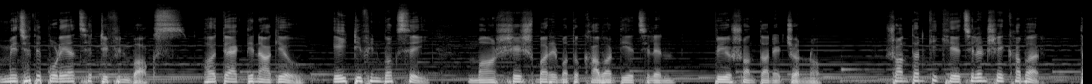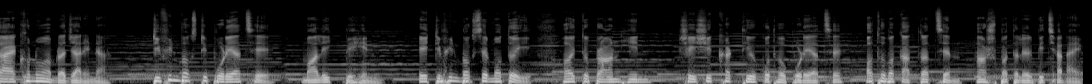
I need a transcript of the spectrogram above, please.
মেঝেতে পড়ে আছে টিফিন বক্স। হয়তো একদিন আগেও এই টিফিন বক্সেই মা শেষবারের মতো খাবার দিয়েছিলেন প্রিয় সন্তানের জন্য। সন্তান কি খেয়েছিলেন সেই খাবার? তা এখনও আমরা জানি না। টিফিন বক্সটি পড়ে আছে মালিকবিহীন। এই টিফিন বক্সের মতোই হয়তো প্রাণহীন সেই শিক্ষার্থীও কোথাও পড়ে আছে অথবা কাতরাচ্ছেন হাসপাতালের বিছানায়।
